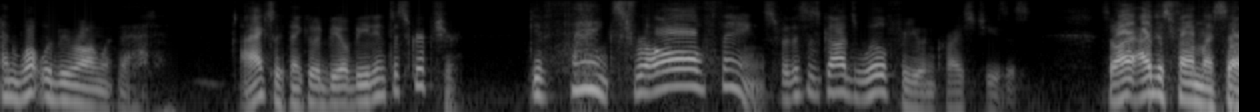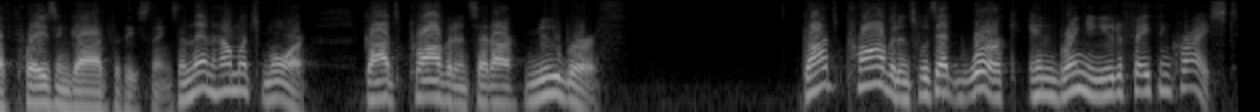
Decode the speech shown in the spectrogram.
And what would be wrong with that? I actually think it would be obedient to Scripture. Give thanks for all things, for this is God's will for you in Christ Jesus. So I, I just found myself praising God for these things. And then how much more God's providence at our new birth God's providence was at work in bringing you to faith in Christ.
